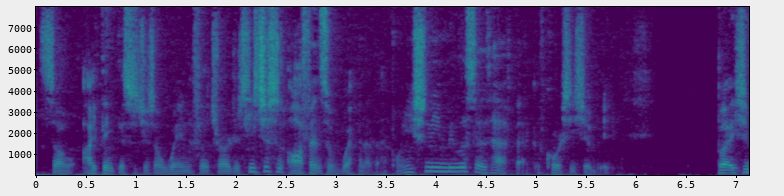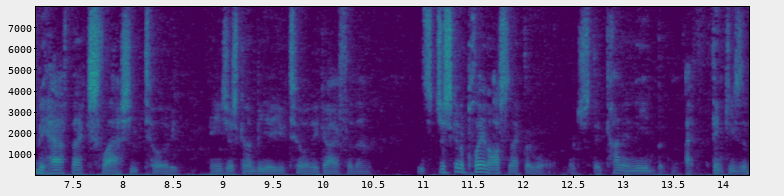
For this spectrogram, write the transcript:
So I think this is just a win for the Chargers. He's just an offensive weapon at that point. He shouldn't even be listed as halfback. Of course he should be. But he should be halfback slash utility. And he's just going to be a utility guy for them. He's just going to play an Austin Ekeler role, which they kind of need, but I think he's a.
